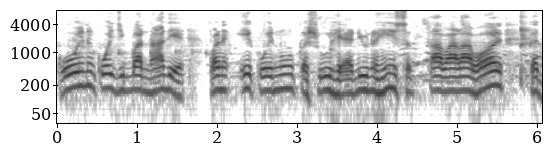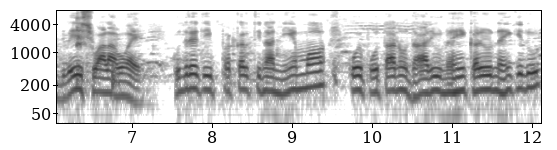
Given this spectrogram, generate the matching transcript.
કોઈને કોઈ જીબ્બા ના દે, પણ એ કોઈનું કશું હેડ્યું નહીં. સત્તાવાળા હોય કે દ્વેષવાળા હોય. કુદરતી પ્રકૃતિના નિયમમાં કોઈ પોતાનું ધાર્યું નહીં, કર્યું નહીં, કીધું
